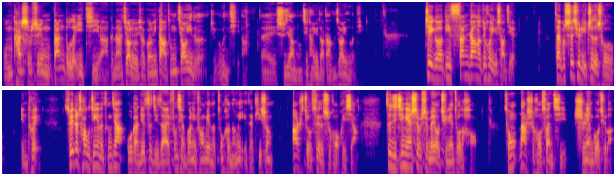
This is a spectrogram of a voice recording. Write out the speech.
我们看是不是用单独的一集啊，跟大家交流一下关于大宗交易的这个问题啊，在实际当中经常遇到大宗交易的问题。这个第三章的最后一个小节。在不失去理智的时候隐退。随着炒股经验的增加，我感觉自己在风险管理方面的综合能力也在提升。二十九岁的时候会想，自己今年是不是没有去年做得好？从那时候算起，十年过去了，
